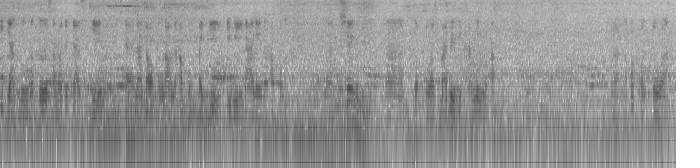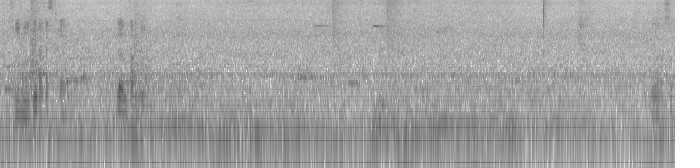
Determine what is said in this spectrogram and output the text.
อีกอย่างหนึ่งก็คือสามารถที่จะสกรีนแชร์หน้าจอของเรานะครับ ผมไปที่ทีวีได้เลยนะครับผมอย่างเช่นกดตัว Smart View อีกครั้งหนึ่งนะครับแล้วก็กดตัวทีวีที่เราจะสแกน เริ่มตอนนี้ รอสัก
